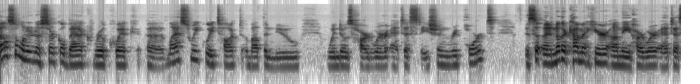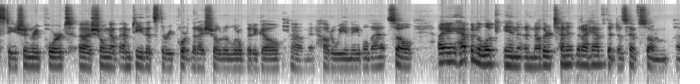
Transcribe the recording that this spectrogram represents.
also wanted to circle back real quick. Uh, last week we talked about the new Windows hardware attestation report. So another comment here on the hardware attestation report uh, showing up empty. That's the report that I showed a little bit ago. Um, and how do we enable that? So I happen to look in another tenant that I have that does have some uh,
